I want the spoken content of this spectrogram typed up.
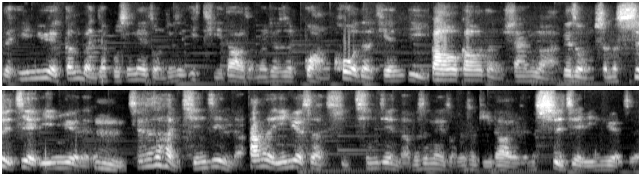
的音乐根本就不是那种就是一提到什么就是广阔的天地、高高的山峦那种什么世界音乐的，嗯，其实是很亲近的，他们的音乐是很亲亲近的，不是那种就是提到有什么世界音乐之类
